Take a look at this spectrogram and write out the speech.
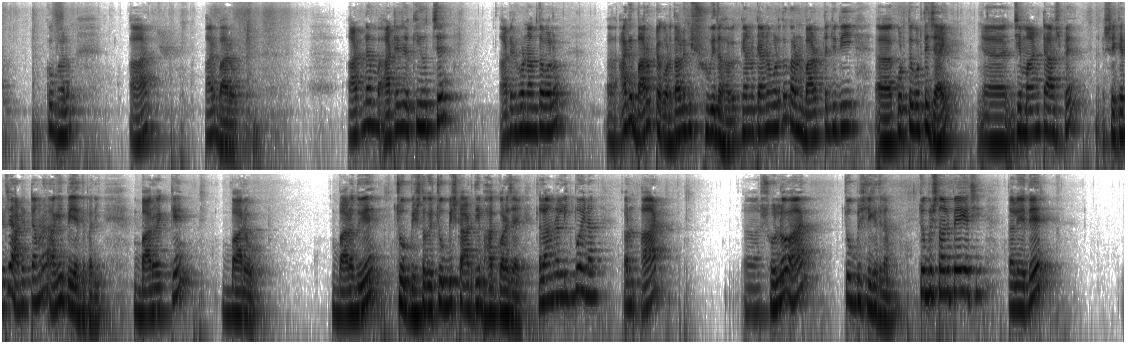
খুব ভালো। আট আর বারো। আট নাম্বার, আটের কি হচ্ছে? আটের ঘর নামটা বলো। আগে বারোটা করো, তাহলে কি সুবিধা হবে? কেন কেন বলো তো? কারণ বারোটা যদি করতে করতে যাই যে মানটা আসবে, সেক্ষেত্রে আটেরটা আমরা আগেই পেয়ে যেতে পারি। বারো এককে বারো বারো দুয়ে চব্বিশ, তোকে চব্বিশকে আট দিয়ে ভাগ করা যায়। তাহলে আমরা লিখবই না, কারণ আট ষোলো আর চব্বিশ লিখে দিলাম। চব্বিশ তো আমরা পেয়ে গেছি। তাহলে এদের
